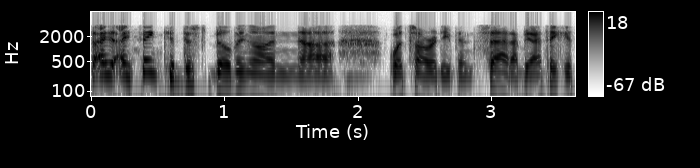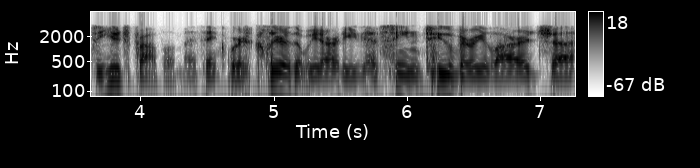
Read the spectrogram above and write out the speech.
I, I think just building on uh, what's already been said, I mean, I think it's a huge problem. I think we're clear that we already have seen two very large uh,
